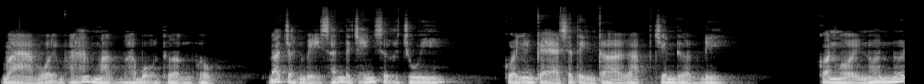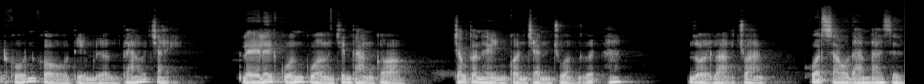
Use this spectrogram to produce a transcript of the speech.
và vội vã mặc vào bộ thường phục. Đã chuẩn bị sẵn để tránh sự chú ý của những kẻ sẽ tình cờ gặp trên đường đi. Con mồi non nớt khốn khổ tìm đường táo chạy Lê lết cuống cuồng trên thảm cỏ Trong thân hình còn trần chuồng ướt áp, Rồi loạn choạng Quất sau đám lá rừng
